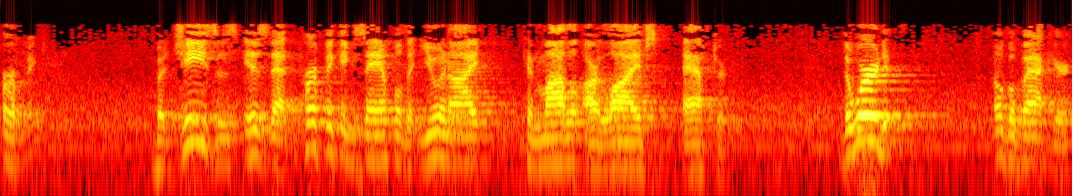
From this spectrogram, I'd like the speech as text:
perfect. But Jesus is that perfect example that you and I can model our lives after. The word, I'll go back here.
